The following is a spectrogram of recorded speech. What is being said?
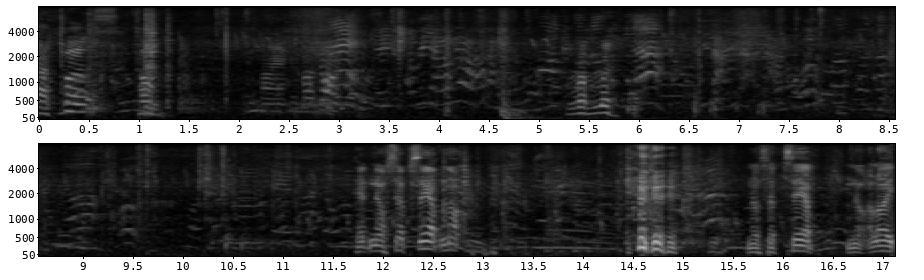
ดับเบอร์ทอง มามาเห็ดแนวแซ่บๆเนาะแนวแซ่บๆแนวอร่อย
